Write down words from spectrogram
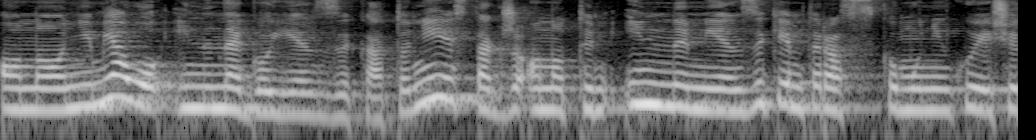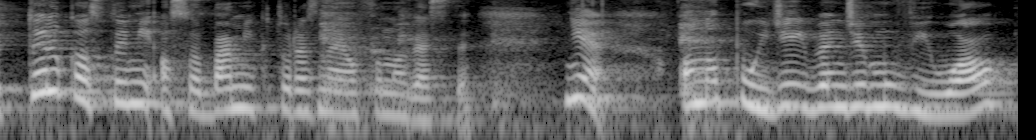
ono nie miało innego języka. To nie jest tak, że ono tym innym językiem teraz skomunikuje się tylko z tymi osobami, które znają fonogesty. Nie, ono pójdzie i będzie mówiło,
